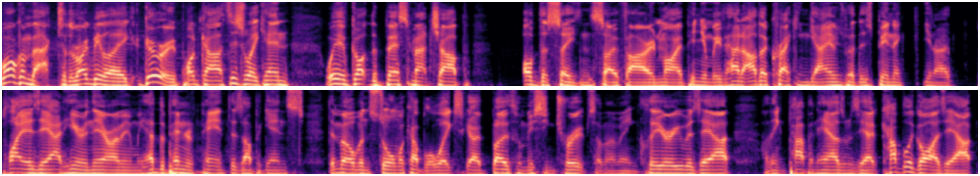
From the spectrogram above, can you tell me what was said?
Welcome back to the Rugby League Guru podcast. This weekend, we have got the best matchup of the season so far, in my opinion. We've had other cracking games where there's been, a, you know, players out here and there. I mean, we had the Penrith Panthers up against the Melbourne Storm a couple of weeks ago. Both were missing troops. I mean, Cleary was out. I think Papenhuyzen was out. A couple of guys out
